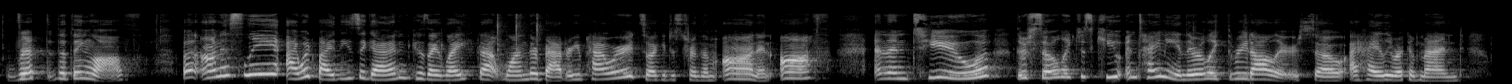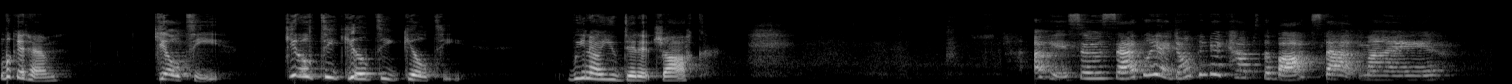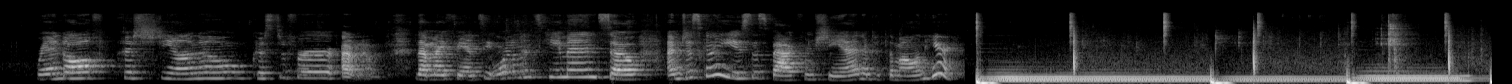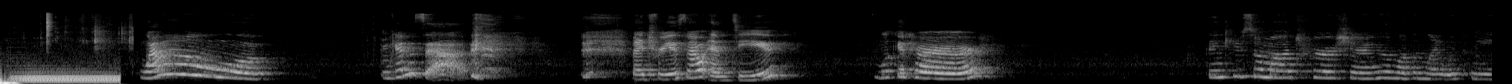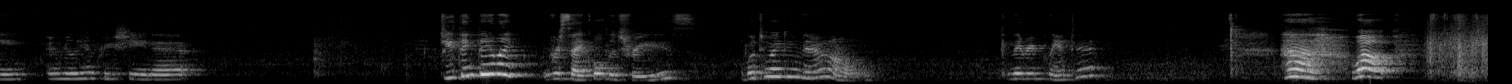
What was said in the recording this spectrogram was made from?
ripped the thing off. But honestly, I would buy these again because I like that one, they're battery powered, so I could just turn them on and off. And then two, they're so like just cute and tiny and they were like $3. So I highly recommend. Look at him. Guilty. Guilty, guilty, guilty. We know you did it, Jock. Okay, so sadly, I don't think I kept the box that my Randolph Cristiano Christopher, I don't know, that my fancy ornaments came in. So I'm just going to use this bag from Shein and put them all in here. Wow, I'm kind of sad. my tree is now empty. Look at her. Thank you so much for sharing your love and light with me. I really appreciate it. Do you think they like recycle the trees? What do I do now? Can they replant it? well,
